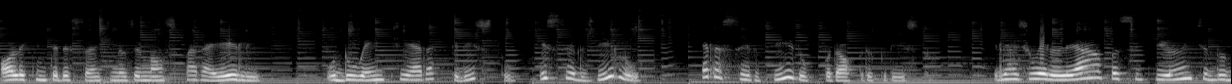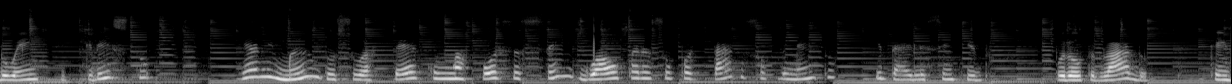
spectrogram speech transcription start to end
Olha que interessante, meus irmãos, para ele, o doente era Cristo e servi-lo era servir o próprio Cristo. Ele ajoelhava-se diante do doente Cristo, reanimando sua fé com uma força sem igual para suportar o sofrimento e dar-lhe sentido. Por outro lado, quem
